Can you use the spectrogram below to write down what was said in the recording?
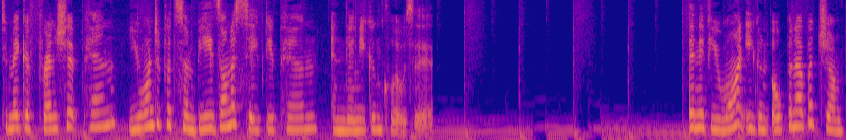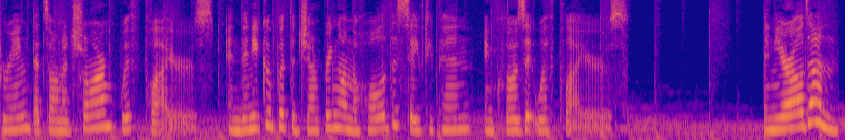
To make a friendship pin, you want to put some beads on a safety pin and then you can close it. Then if you want, you can open up a jump ring that's on a charm with pliers. And then you can put the jump ring on the hole of the safety pin and close it with pliers. And you're all done!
